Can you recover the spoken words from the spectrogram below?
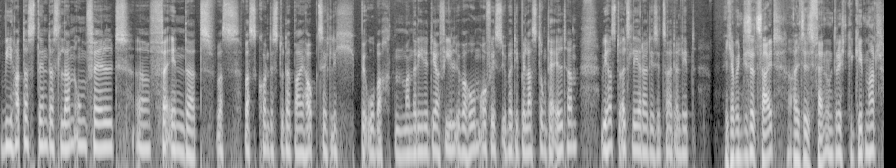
wie hat das denn das Lernumfeld äh, verändert? Was, was konntest du dabei hauptsächlich beobachten? Man redet ja viel über Homeoffice, über die Belastung der Eltern. Wie hast du als Lehrer diese Zeit erlebt? Ich habe in dieser Zeit, als es Fernunterricht gegeben hat,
